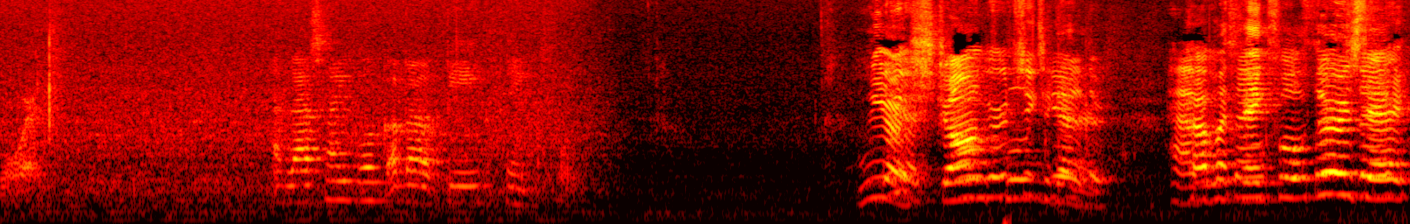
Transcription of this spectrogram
for. And that's my book about being thankful. We are stronger together. Have a thankful Thursday.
